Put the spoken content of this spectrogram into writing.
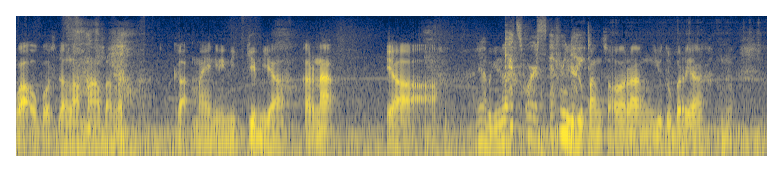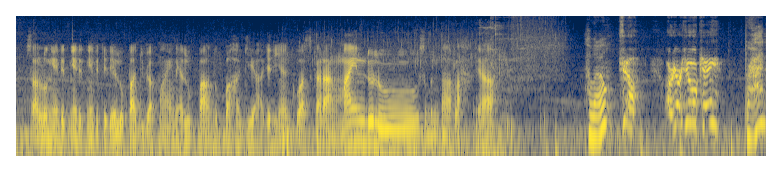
Wow, gue sudah lama banget gak mainin ini game ya. Karena ya ya beginilah. Kehidupan seorang youtuber ya. Selalu ngedit ngedit ngedit. Jadi lupa juga main ya. Lupa untuk bahagia. Jadinya gua sekarang main dulu. Sebentar lah ya. Hello? Jill, are, are you okay? Brad,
